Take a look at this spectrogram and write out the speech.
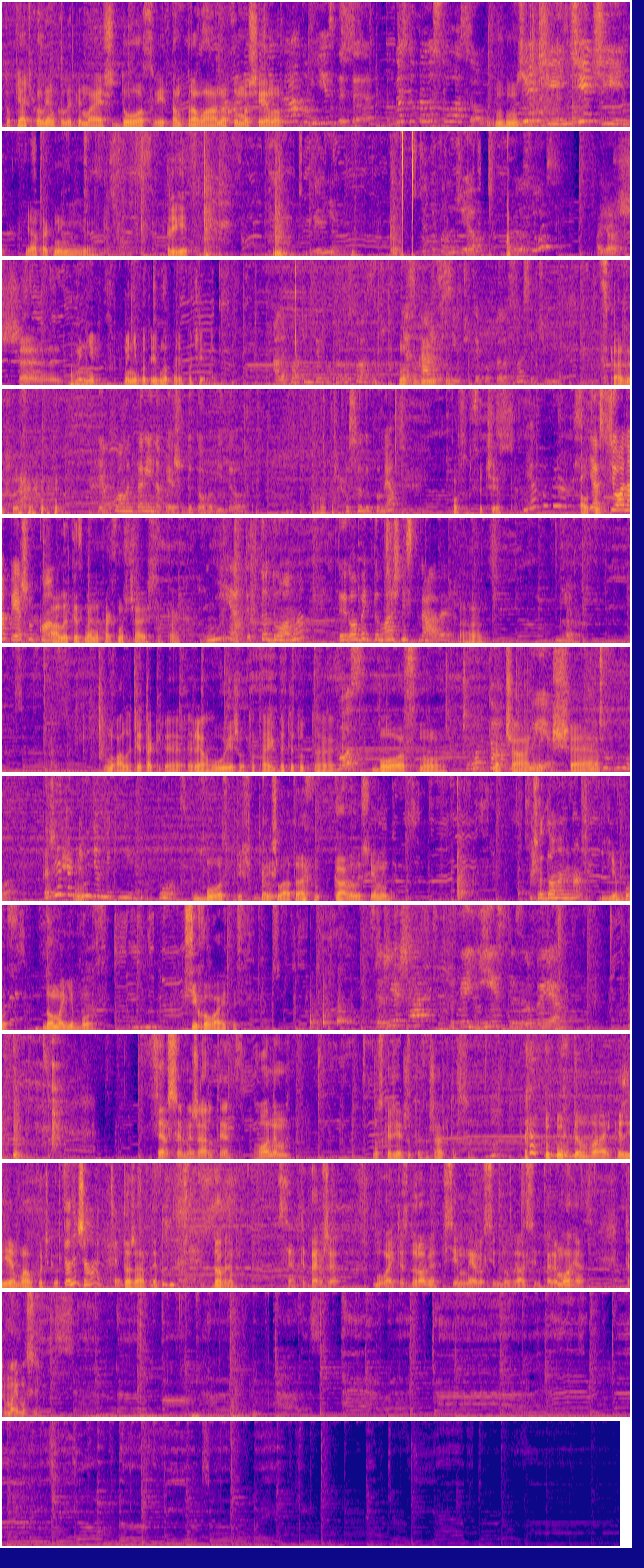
То 5 хвилин, коли ти маєш досвід, там права на цю машину. Траком їздити. Ти просто пилососом. Угу. Жінь-жінь, жінь-жінь. Я так не вмію. Привіт. Привіт. Що ти положив? Пилосос? А я ще мені, мені потрібно перепочити. Але потім ти попилососиш. Ну, Я скажу звісно. всім, чи ти попилососив, чи ні. Скажеш? Я в коментарі напишу до того відео. Добре. Посуду помив? Посуд все чисто. Я помив. Але Я ти- все напишу в комент. Але ти з мене так знущаєшся, так? Ні, ти хто вдома, той робить домашні справи. Ага. Ні. Ну, але ти так е, реагуєш, ото так, якби ти тут е, Бос, бос, ну, чого так? начальник, робиш? шеф. Ну чого? Кажи так людям, як є. Бос. Бос прийш, прийшла, так? Кави лише мені. А що вдома нема? Є бос. Дома є бос. Всі ховайтесь. Це все ми жарти гоним. Ну скажи, що то жарти все. Давай, кажи, мавпочку. То не жарти. То жарти. Добре. Все, тепер вже бувайте здорові, всім миру, всім добра, всім перемоги. Тримаймося.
